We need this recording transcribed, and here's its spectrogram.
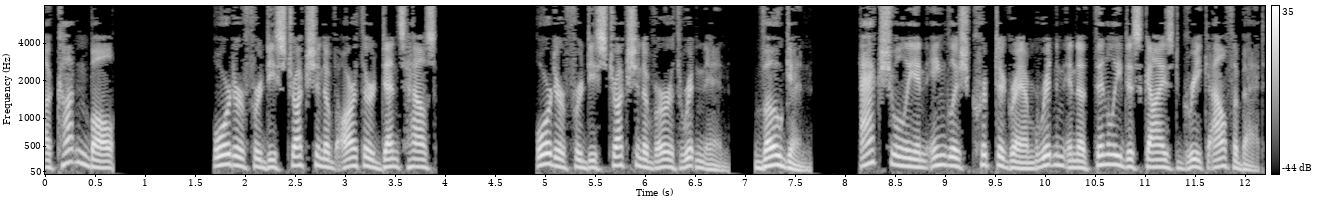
a cotton ball Order for destruction of Arthur Dent's house Order for destruction of Earth written in Vogon, actually an English cryptogram written in a thinly disguised Greek alphabet.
